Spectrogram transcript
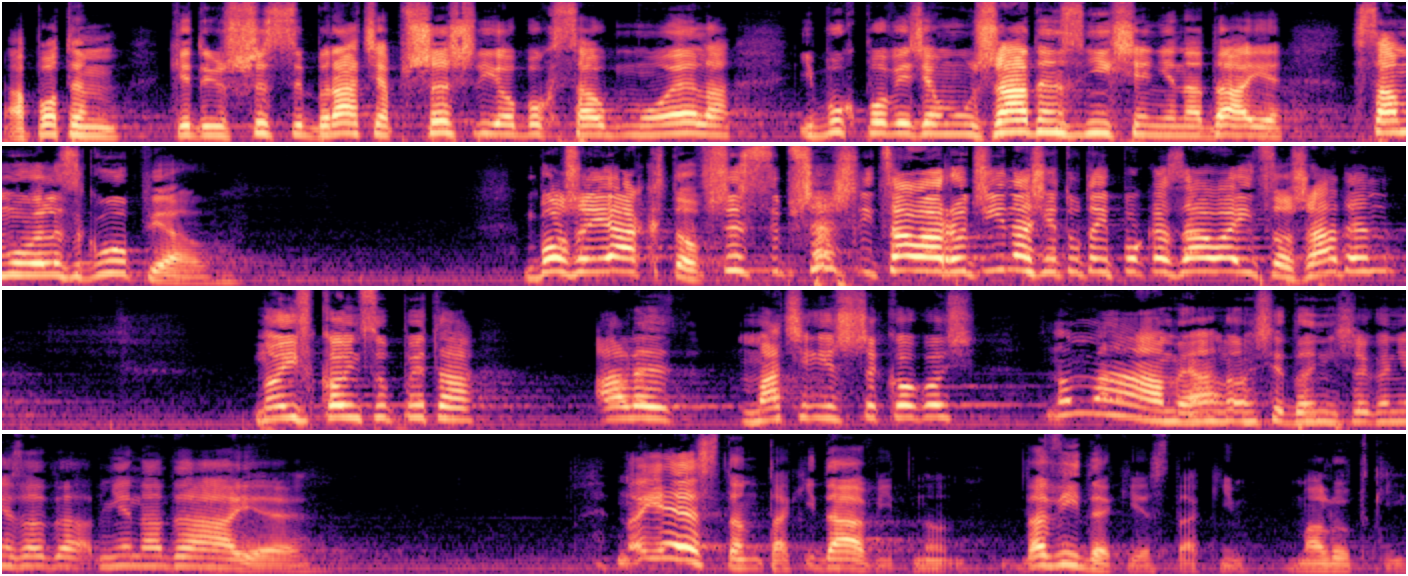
A potem, kiedy już wszyscy bracia przeszli obok Samuela i Bóg powiedział mu: Żaden z nich się nie nadaje, Samuel zgłupiał. Boże, jak to? Wszyscy przeszli, cała rodzina się tutaj pokazała i co, żaden? No i w końcu pyta: Ale macie jeszcze kogoś? No mamy, ale on się do niczego nie, nie nadaje. No jest tam taki Dawid, no. Dawidek jest taki malutki.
